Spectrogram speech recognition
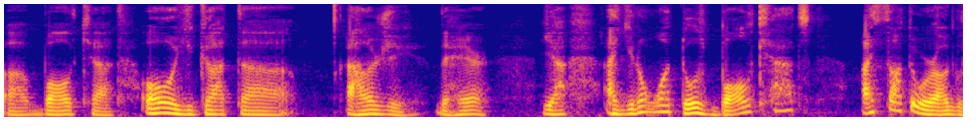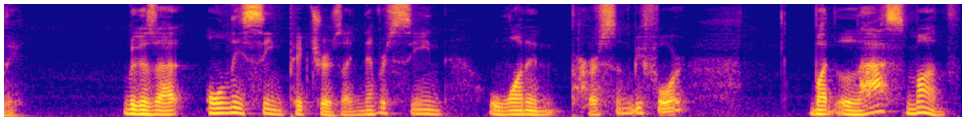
a bald cat. Oh, you got uh, allergy the hair yeah and you know what those bald cats i thought they were ugly because i only seen pictures i'd never seen one in person before but last month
